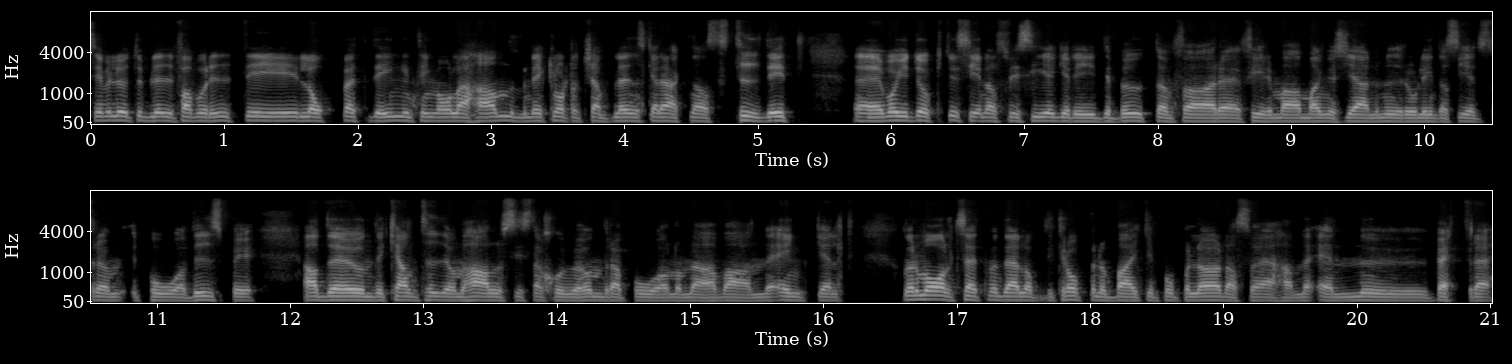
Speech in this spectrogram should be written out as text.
ser väl ut att bli favorit i loppet. Det är ingenting att hålla hand, men det är klart att Champlain ska räknas tidigt. Eh, var ju duktig senast vid seger i debuten för eh, firma Magnus Järnemyr och Linda Sedström på Visby. Hade underkant 10,5 sista 700 på honom när han vann enkelt. Normalt sett med det loppet i kroppen och biken på på lördag så är han ännu bättre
